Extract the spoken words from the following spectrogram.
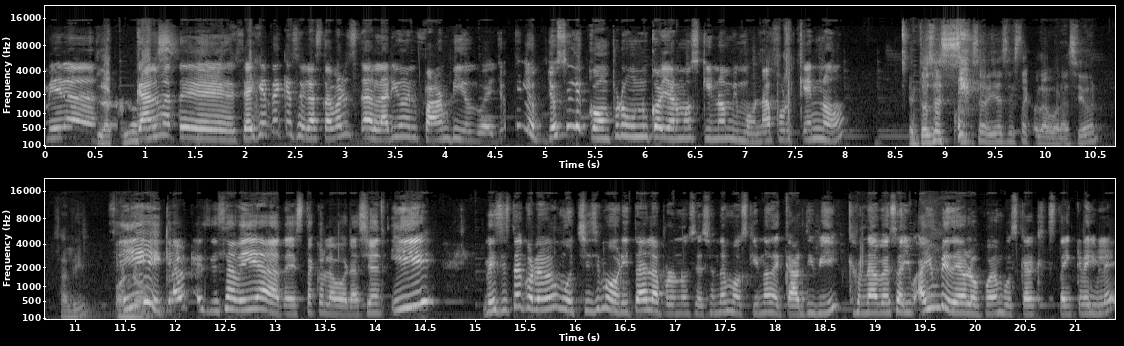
Mira, cálmate. Si hay gente que se gastaba el salario en Farmville, güey. Yo, sí yo sí le compro un collar mosquino a mi mona, ¿por qué no? Entonces, ¿sí sabías de esta colaboración, Salim? ¿O Sí, no? claro que sí sabía de esta colaboración. Y me hiciste acordarme muchísimo ahorita de la pronunciación de Mosquino de Cardi B, que una vez hay, hay un video, lo pueden buscar, que está increíble,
